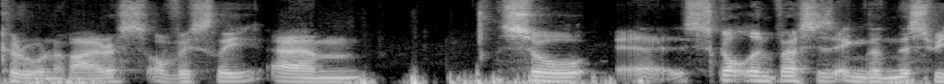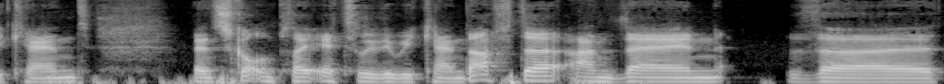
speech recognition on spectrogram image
coronavirus, obviously. Um, so uh, Scotland versus England this weekend, then Scotland play Italy the weekend after, and then the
